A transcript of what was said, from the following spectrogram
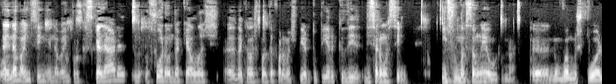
Ainda bem, sim, ainda bem, porque se calhar eh, foram daquelas, eh, daquelas plataformas peer-to-peer -peer que disseram assim: informação é ouro, não é? Uh, não vamos pôr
